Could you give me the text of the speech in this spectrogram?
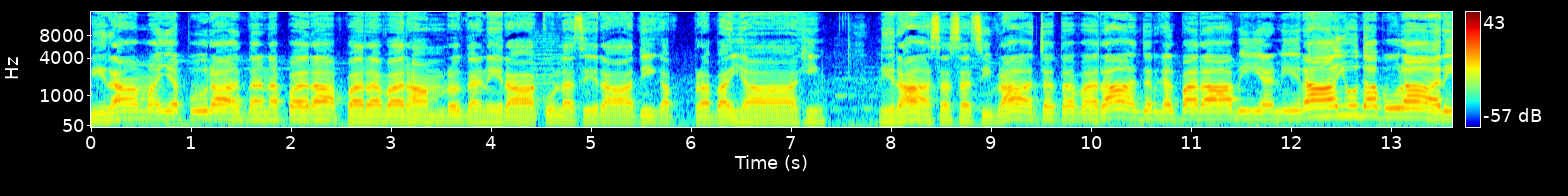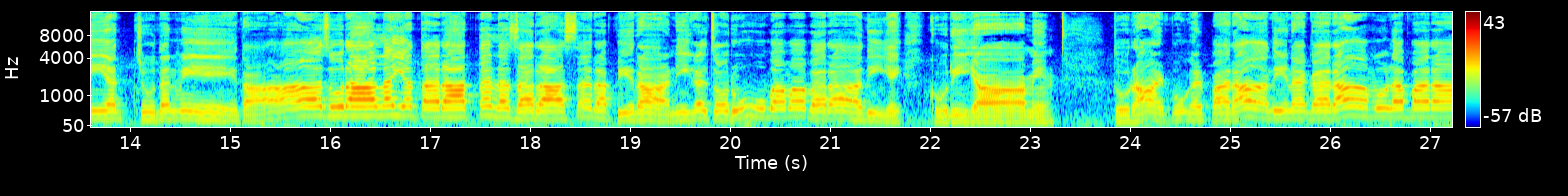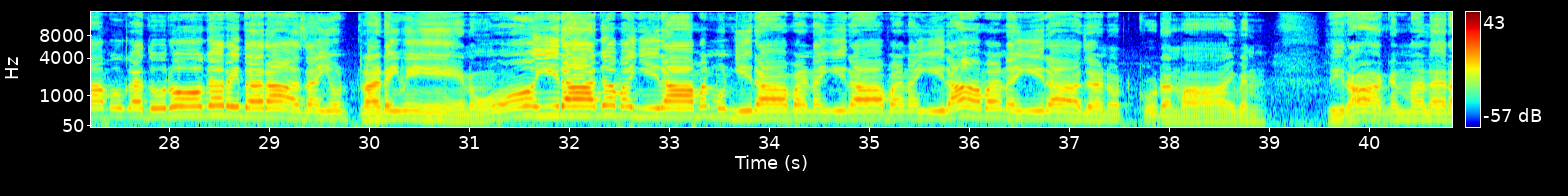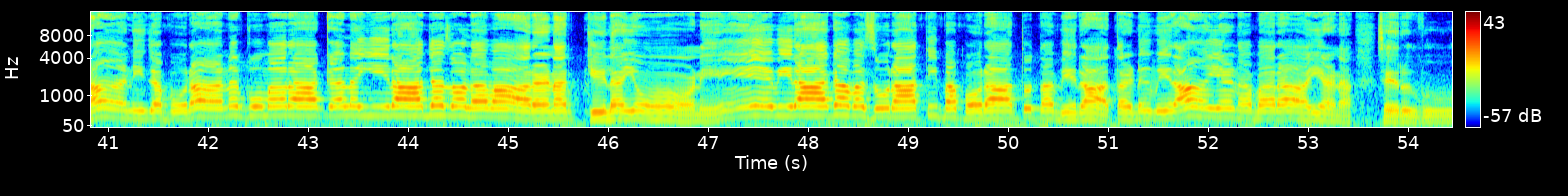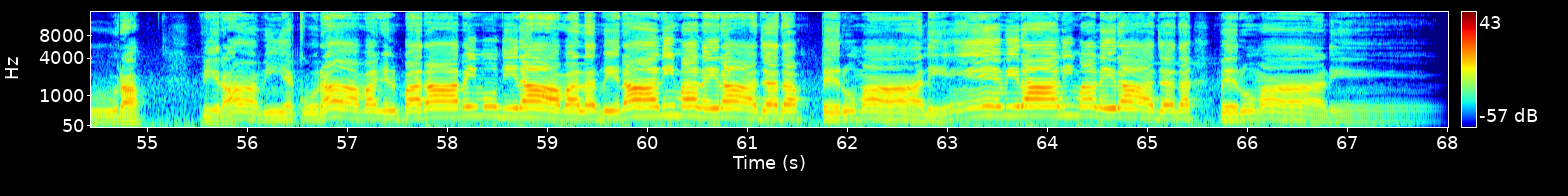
निरामय पुरातनपरापरवरामृतनिराकुलसिरादिगप्रभयाहि निराससशिव्राचतव राजर्गल् पराविय निरायुधपुरारियच्युदन् वेदासुरालयतरात्तलसरासरपिराणिगल् स्वरूपमवरादियै कुर्यामि துராள் புகழ் பராதினகராமுல பராமுக துரோகரை தராசையுற்றடைவேனோ? இராகவ இராமன் முன் இராவண இராவண இராவண இராஜனுட்குடன் வாய்வன் ரிராகன் மலராணிஜ புராணர் குமரா கலையிராஜ சொலவாரணர் கிளையோனே விராகவ சுராதிப பொராத்து தவிரா தடு விராயண பராயண செருவூரா. விராவிய குராவகில் பராரை முதிரா வளர் விராலி மலை ராஜத பெருமாளே விராலி மலை ராஜத பெருமாளே.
